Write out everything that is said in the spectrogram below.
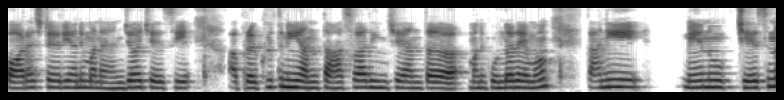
ఫారెస్ట్ ఏరియాని మనం ఎంజాయ్ చేసి ఆ ప్రకృతిని అంత ఆస్వాదించే అంత మనకు ఉండదేమో కానీ నేను చేసిన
